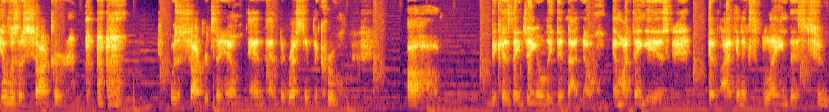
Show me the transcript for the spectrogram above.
it was a shocker. it was a shocker to him and, and the rest of the crew uh, because they genuinely did not know. And my thing is, if I can explain this to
